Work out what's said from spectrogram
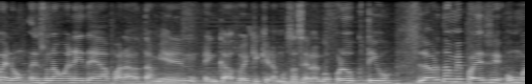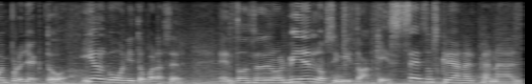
Bueno, es una buena idea para también en caso de que queramos hacer algo productivo. La verdad me parece un buen proyecto y algo bonito para hacer. Entonces no olviden, los invito a que se suscriban al canal,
